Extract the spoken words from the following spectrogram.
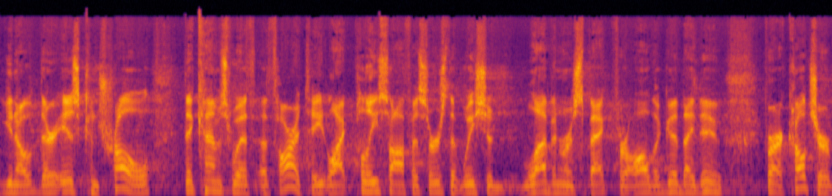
you know, there is control that comes with authority, like police officers that we should love and respect for all the good they do for our culture.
